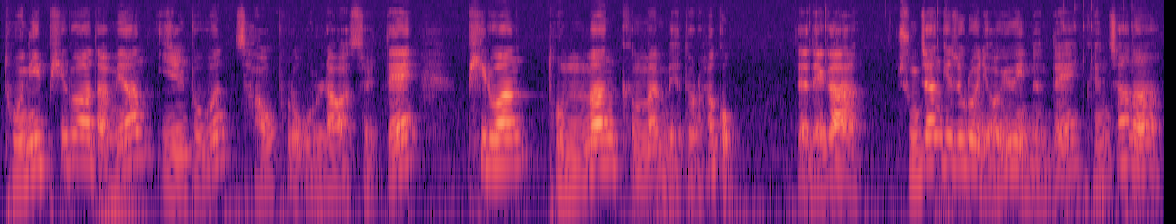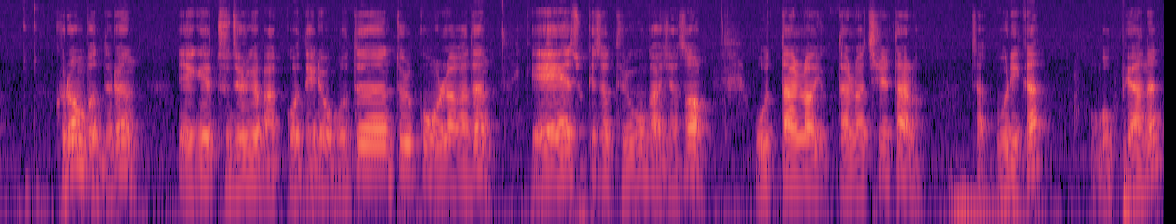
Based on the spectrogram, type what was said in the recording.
돈이 필요하다면 일부분 4, 5% 올라왔을 때 필요한 돈만큼만 매도를 하고 자, 내가 중장기적으로 여유 있는데 괜찮아. 그런 분들은 이게 두들겨 맞고 내려오든 뚫고 올라가든 계속해서 들고 가셔서 5달러, 6달러, 7달러. 자, 우리가 목표하는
